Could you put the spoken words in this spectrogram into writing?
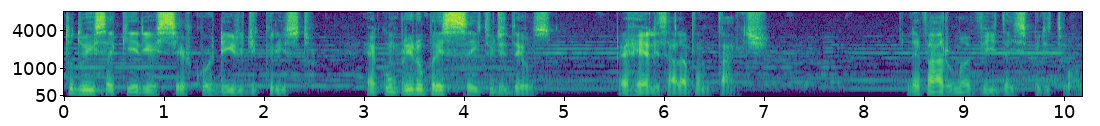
Tudo isso é querer ser cordeiro de Cristo, é cumprir o preceito de Deus, é realizar a vontade, levar uma vida espiritual.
